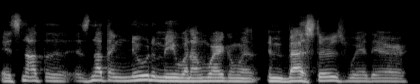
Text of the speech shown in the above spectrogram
it's not the it's nothing new to me when I'm working with investors where they're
